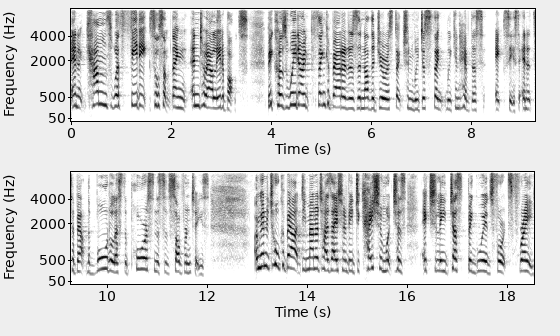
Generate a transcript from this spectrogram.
and it comes with FedEx or something into our letterbox because we don't think about it as another jurisdiction, we just think we can have this access and it's about the borderless, the porousness of sovereignties. I'm going to talk about demonetisation of education, which is actually just big words for it's free.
